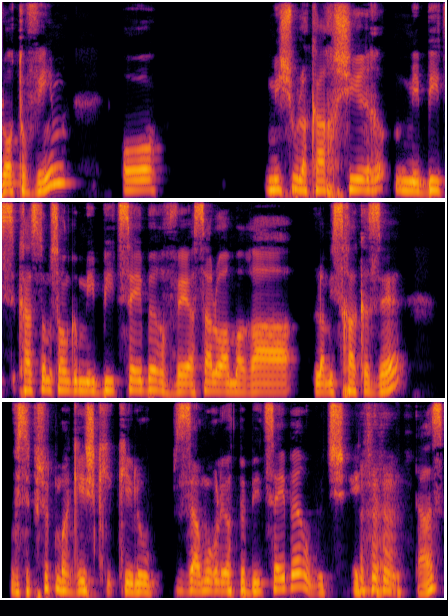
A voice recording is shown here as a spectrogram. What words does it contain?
לא טובים או מישהו לקח שיר מ-Beat custom song מ-Beat Saber ועשה לו המרה למשחק הזה וזה פשוט מרגיש כאילו זה אמור להיות ב-Beat Saber which it does.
